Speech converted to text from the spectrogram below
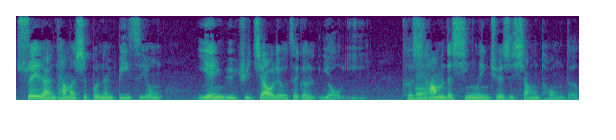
虽然他们是不能彼此用言语去交流这个友谊，可是他们的心灵却是相通的。哦。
